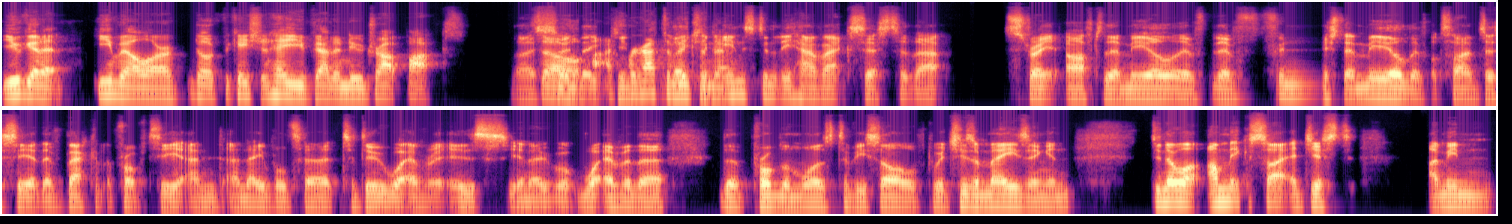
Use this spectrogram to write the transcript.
you get an email or notification, hey, you've got a new Dropbox. Nice. So, so they I can, forgot to they mention can that. instantly have access to that straight after their meal. They've they've finished their meal. They've got time to see it. They're back at the property and and able to to do whatever it is, you know, whatever the the problem was to be solved, which is amazing. And you know what? I'm excited. Just, I mean,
